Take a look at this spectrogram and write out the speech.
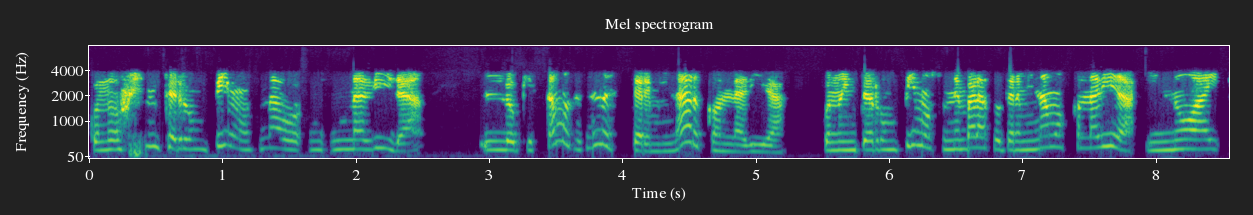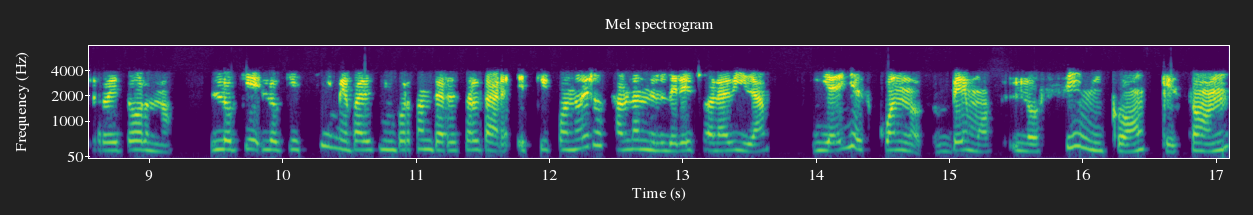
Cuando interrumpimos una, una vida, lo que estamos haciendo es terminar con la vida. Cuando interrumpimos un embarazo, terminamos con la vida y no hay retorno. Lo que, lo que sí me parece importante resaltar es que cuando ellos hablan del derecho a la vida, y ahí es cuando vemos lo cínico que son,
